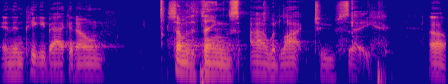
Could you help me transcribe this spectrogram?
and then piggyback it on some of the things I would like to say. Um,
